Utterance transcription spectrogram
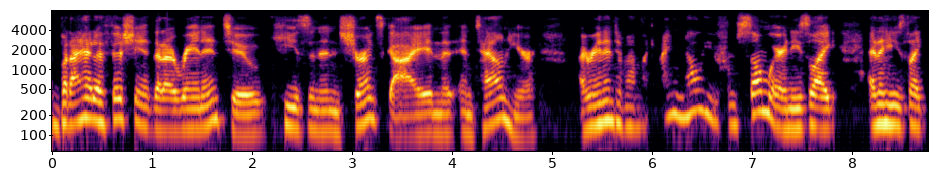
but I had an officiant that I ran into. He's an insurance guy in the in town here. I ran into him. I'm like, I know you from somewhere, and he's like, and then he's like,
